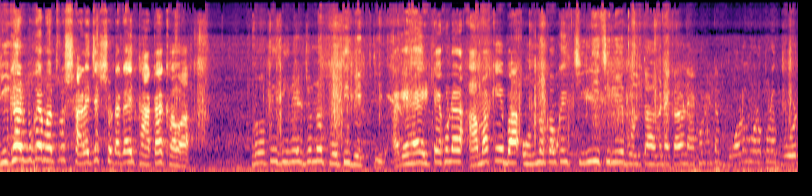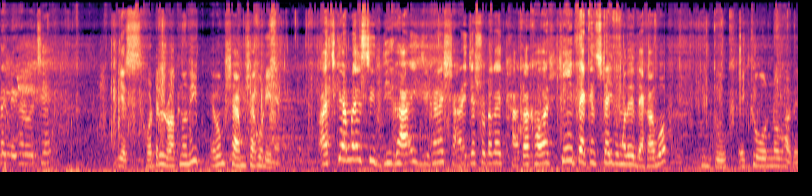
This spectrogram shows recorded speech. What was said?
দীঘার বুকে মাত্র সাড়ে চারশো টাকায় থাকা খাওয়া প্রতিদিনের জন্য প্রতি ব্যক্তির। আগে হ্যাঁ এটা এখন আর আমাকে বা অন্য কাউকে চিলিয়ে চিলিয়ে বলতে হবে না, কারণ এখন এটা বড় বড় করে বোর্ডে লেখা রয়েছে ইয়েস হোটেল রত্নদ্বীপ এবং শ্যামসাগর ইনে আজকে আমরা এসেছি দীঘায় যেখানে সাড়ে চারশো টাকায় থাকা খাওয়া, সেই প্যাকেজটাই তোমাদের দেখাবো, কিন্তু একটু অন্যভাবে।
